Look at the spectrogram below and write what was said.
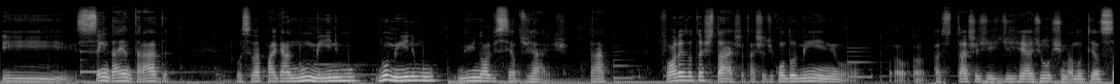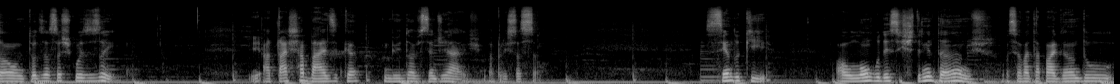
e sem dar entrada, você vai pagar no mínimo, no mínimo, 1.900 reais, tá? Fora as outras taxas, taxa de condomínio, as taxas de, de reajuste, manutenção todas essas coisas aí. E a taxa básica, R$ 1.900 da prestação. Sendo que ao longo desses 30 anos, você vai estar tá pagando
